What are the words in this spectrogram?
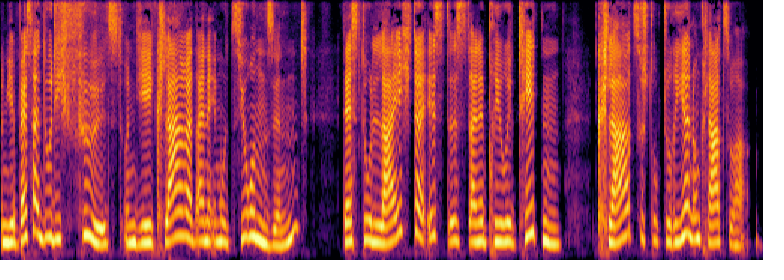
Und je besser du dich fühlst und je klarer deine Emotionen sind, desto leichter ist es, deine Prioritäten klar zu strukturieren und klar zu haben.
